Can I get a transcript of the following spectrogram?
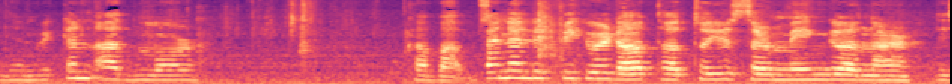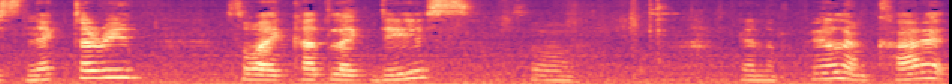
Then we can add more kebab finally figured out how to use our mango and our this nectarine. So I cut like this. So gonna peel and cut it.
